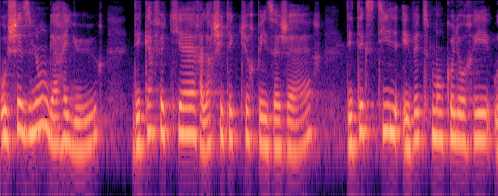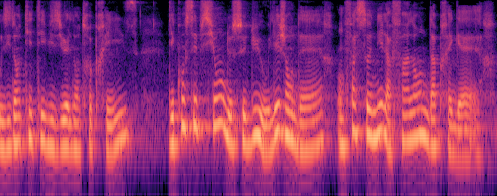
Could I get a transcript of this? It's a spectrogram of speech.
aux chaises longues à rayures, des cafetières à l'architecture paysagère, des textiles et vêtements colorés aux identités visuelles d'entreprise, des conceptions de ce duo légendaire ont façonné la Finlande d'après-guerre.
